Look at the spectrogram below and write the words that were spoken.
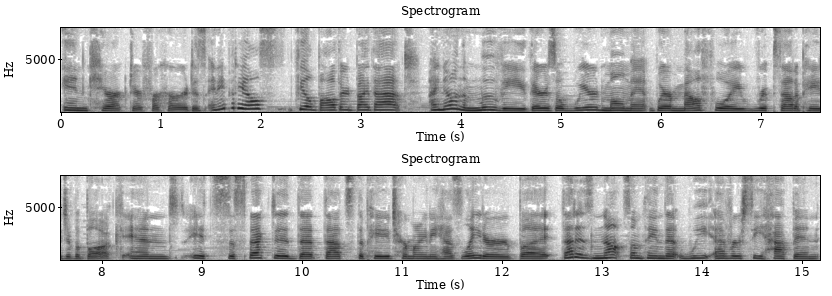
in character for her. Does anybody else feel bothered by that? I know in the movie there's a weird moment where Malfoy rips out a page of a book, and it's suspected that that's the page Hermione has later, but that is not something that we ever see happen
